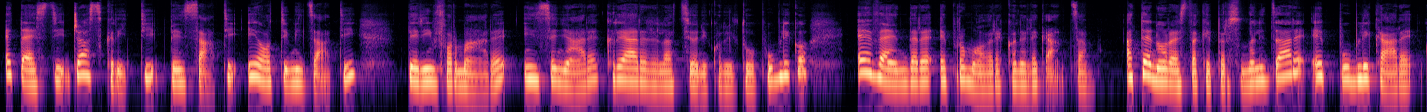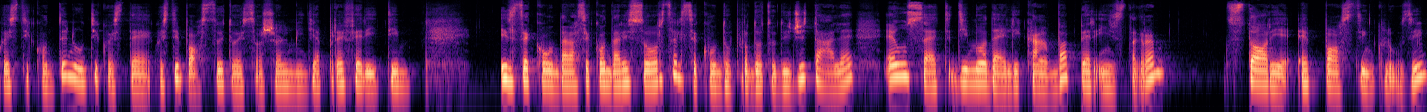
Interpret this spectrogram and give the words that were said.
e testi già scritti, pensati e ottimizzati per informare, insegnare, creare relazioni con il tuo pubblico e vendere e promuovere con eleganza. A te non resta che personalizzare e pubblicare questi contenuti, queste, questi post sui tuoi social media preferiti. Seconda, la seconda risorsa, il secondo prodotto digitale, è un set di modelli Canva per Instagram, storie e post inclusi,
